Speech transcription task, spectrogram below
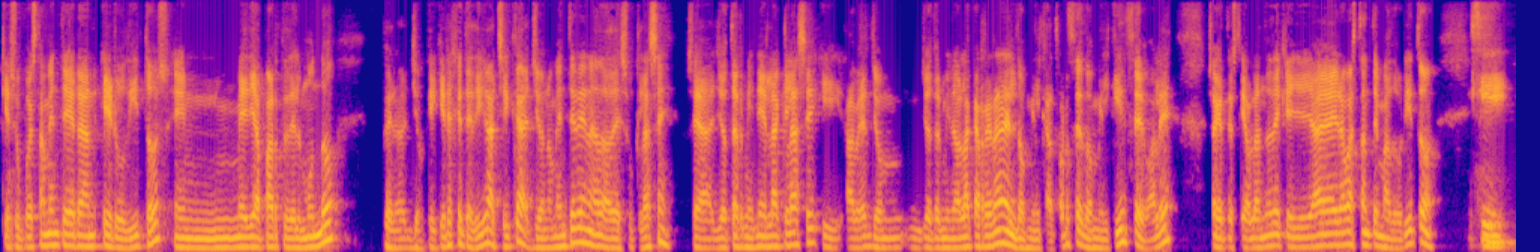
que supuestamente eran eruditos en media parte del mundo, pero yo, ¿qué quieres que te diga, chica? Yo no me enteré nada de su clase. O sea, yo terminé la clase y, a ver, yo, yo terminé la carrera en el 2014, 2015, ¿vale? O sea, que te estoy hablando de que yo ya era bastante madurito. Sí.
